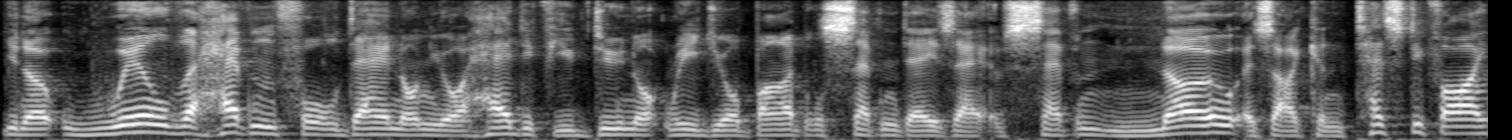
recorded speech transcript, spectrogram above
you know, will the heaven fall down on your head if you do not read your Bible seven days out of seven? No, as I can testify.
